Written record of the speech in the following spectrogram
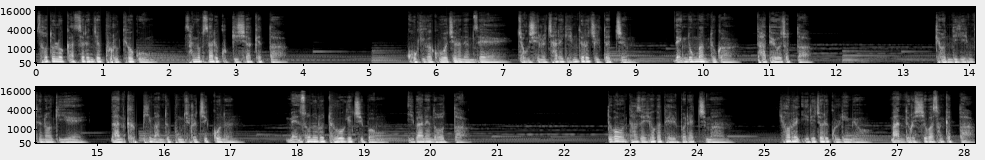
서둘러 가스레인지에 불을 켜고 삼겹살을 굽기 시작했다. 고기가 구워지는 냄새에 정신을 차리기 힘들어질 때쯤 냉동만두가 다 데워졌다. 견디기 힘든 허기에 난 급히 만두 봉지를 찢고는 맨손으로 두 억이 집어 입안에 넣었다. 뜨거운 탓에 혀가 데일 뻔했지만 혀를 이리저리 굴리며 만두를 씹어 삼켰다.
